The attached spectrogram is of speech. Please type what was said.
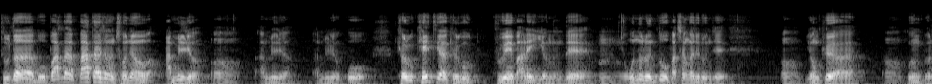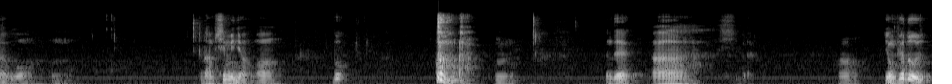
둘 다 뭐 빠따 빠따에서는 전혀 안 밀려. 어, 안 밀려. 안 밀렸고 결국 KT가 결국 9회 말에 이겼는데 음, 오늘은 또 마찬가지로 이제 어, 0표야. 어, 무영표라고. 음. 그 다음 신민혁. 어. 뭐 음. 근데 아, 씨발. 어. 0표도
